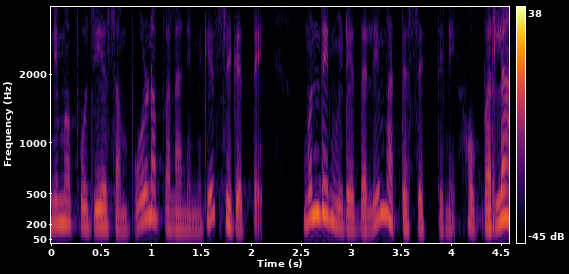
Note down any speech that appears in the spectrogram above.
ನಿಮ್ಮ ಪೂಜೆಯ ಸಂಪೂರ್ಣ ಫಲ ನಿಮಗೆ ಸಿಗುತ್ತೆ. ಮುಂದಿನ ವಿಡಿಯೋದಲ್ಲಿ ಮತ್ತೆ ಸಿಗ್ತೀನಿ. ಹೋಗ್ಬರ್ಲಾ?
